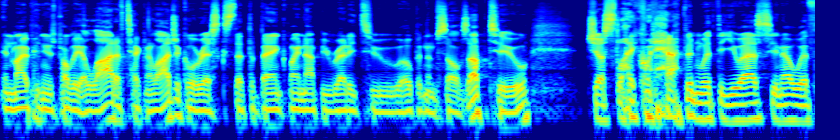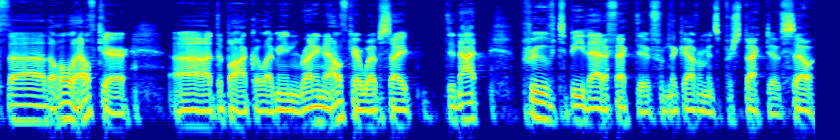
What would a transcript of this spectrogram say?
in my opinion there's probably a lot of technological risks that the bank might not be ready to open themselves up to just like what happened with the us you know with uh, the whole healthcare uh, debacle. I mean, running a healthcare website did not prove to be that effective from the government's perspective. So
